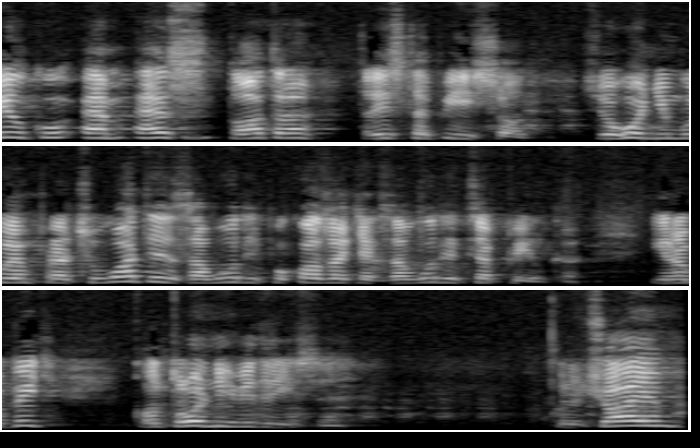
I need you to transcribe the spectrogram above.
пилку МС Татра 350. Сьогодні будемо працювати, заводити, показувати, як заводиться пилка. І робити контрольні відрізи. Включаємо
